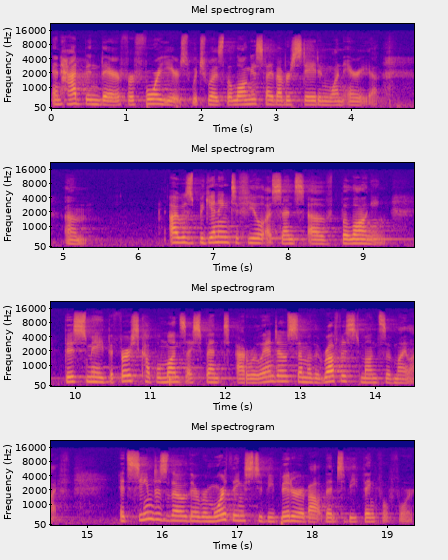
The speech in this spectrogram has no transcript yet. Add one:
and had been there for four years, which was the longest I've ever stayed in one area. Um, I was beginning to feel a sense of belonging. This made the first couple months I spent at Orlando some of the roughest months of my life. It seemed as though there were more things to be bitter about than to be thankful for.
